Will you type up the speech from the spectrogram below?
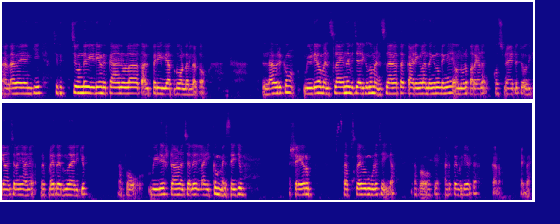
അല്ലാതെ എനിക്ക് ചിരിച്ചുകൊണ്ട് വീഡിയോ എടുക്കാനുള്ള താല്പര്യം ഇല്ലാത്തത് കൊണ്ടല്ലോ കേട്ടോ എല്ലാവർക്കും വീഡിയോ മനസ്സിലായെന്ന് വിചാരിക്കുന്നു. മനസ്സിലാകാത്ത കാര്യങ്ങൾ എന്തെങ്കിലും ഉണ്ടെങ്കിൽ ഒന്നുകൂടെ പറയണം. ക്വസ്റ്റൻ ആയിട്ട് ചോദിക്കാന്ന് വെച്ചാൽ ഞാൻ റിപ്ലൈ തരുന്നതായിരിക്കും. അപ്പോൾ വീഡിയോ ഇഷ്ടമാണെന്ന് വെച്ചാൽ ലൈക്കും മെസ്സേജും ഷെയറും സബ്സ്ക്രൈബും കൂടെ ചെയ്യുക. അപ്പോൾ ഓക്കെ അടുത്ത വീഡിയോ ആയിട്ട് കാണാം. ബൈ ബൈ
